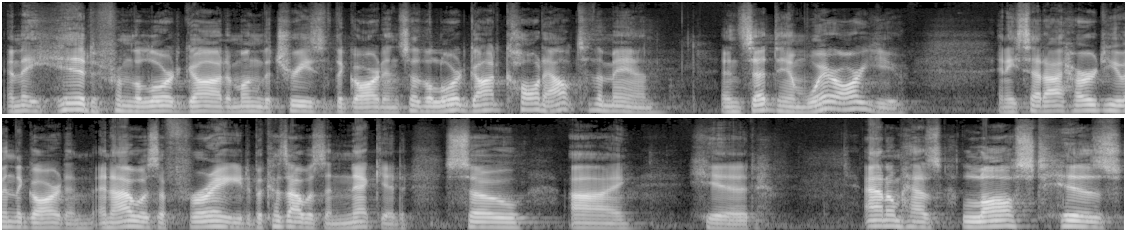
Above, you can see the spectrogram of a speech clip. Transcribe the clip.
And they hid from the Lord God among the trees of the garden. So the Lord God called out to the man and said to him, Where are you? And he said, I heard you in the garden, and I was afraid because I was naked, so I hid. Adam has lost his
